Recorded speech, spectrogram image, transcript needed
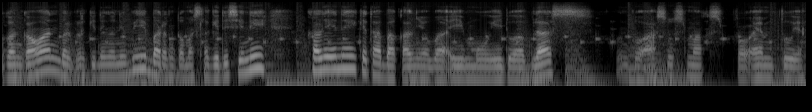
kawan-kawan, balik lagi dengan Yubi bareng Thomas lagi di sini. Kali ini kita bakal nyoba MUI 12 untuk Asus Max Pro M2 ya.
